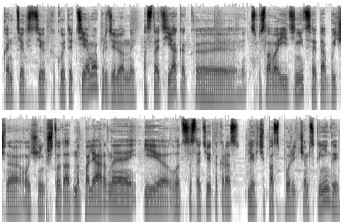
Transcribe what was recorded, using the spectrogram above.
контексте какой-то темы определенной, а статья как э, смысловая единица это обычно очень что-то однополярное, и вот со статьей как раз легче поспорить, чем с книгой.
